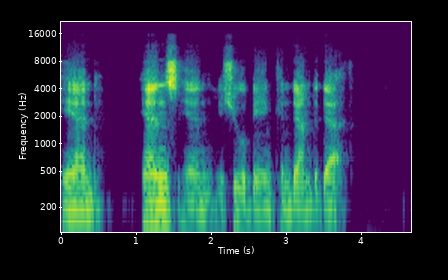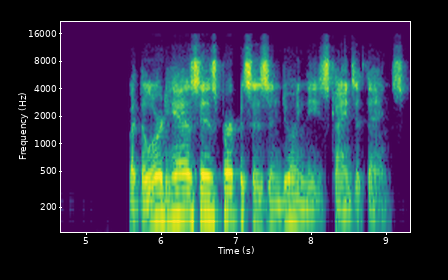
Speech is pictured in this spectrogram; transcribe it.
and ends in Yeshua being condemned to death. But the Lord has his purposes in doing these kinds of things.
